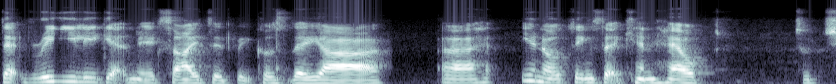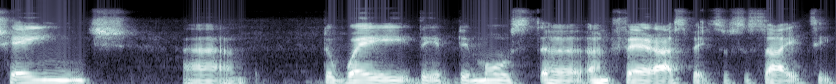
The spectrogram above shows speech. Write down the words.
that really get me excited because they are, uh, you know, things that can help to change. Uh, the way the, the most uh, unfair aspects of society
